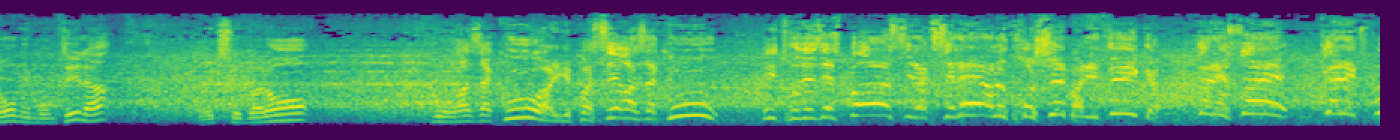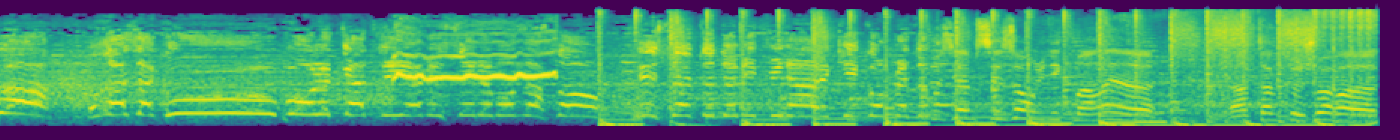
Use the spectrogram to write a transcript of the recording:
On est monté là, avec ce ballon pour Razakou. Il est passé, Razakou. Il trouve des espaces, il accélère, le crochet magnifique. Quel essai, quel exploit Razakou pour le quatrième essai de Mont-Marsan. Et cette demi-finale qui est complètement... Deuxième saison uniquement, hein, euh, en tant que joueur euh.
